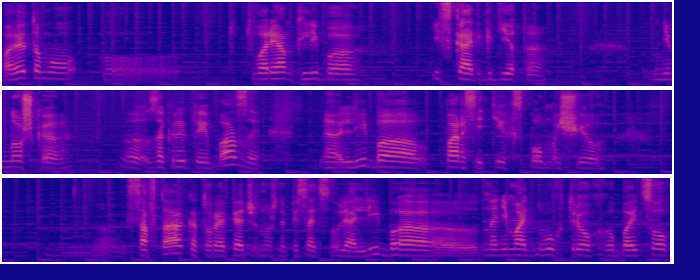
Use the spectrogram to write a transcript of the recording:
Поэтому тут вариант либо искать где-то немножко э, закрытые базы, э, либо парсить их с помощью софта, который, опять же, нужно писать с нуля, либо э, нанимать двух-трех бойцов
